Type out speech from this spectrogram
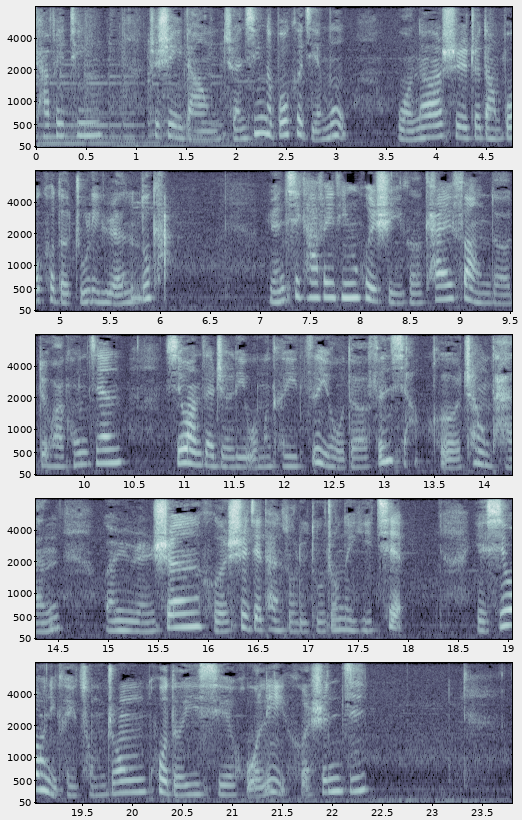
咖啡厅，这是一档全新的播客节目。我呢是这档播客的主理人卢卡。元气咖啡厅会是一个开放的对话空间，希望在这里我们可以自由的分享和畅谈关于人生和世界探索旅途中的一切，也希望你可以从中获得一些活力和生机。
